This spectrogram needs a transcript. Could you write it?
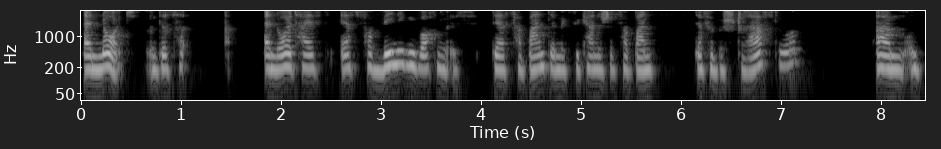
erneut, und das erneut heißt, erst vor wenigen Wochen ist der Verband, der mexikanische Verband, dafür bestraft worden. Ähm, und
